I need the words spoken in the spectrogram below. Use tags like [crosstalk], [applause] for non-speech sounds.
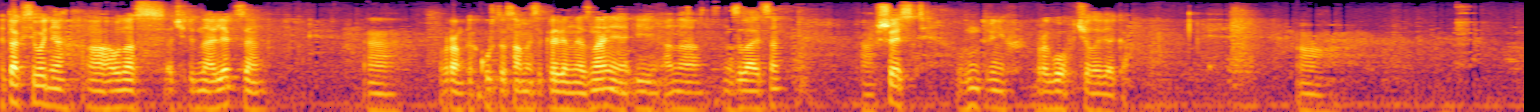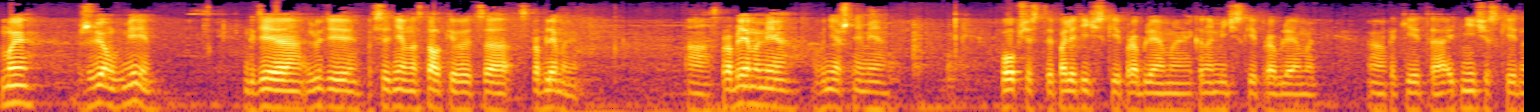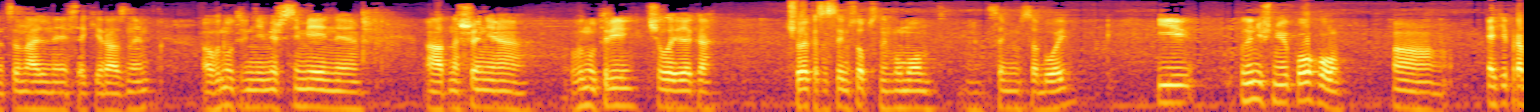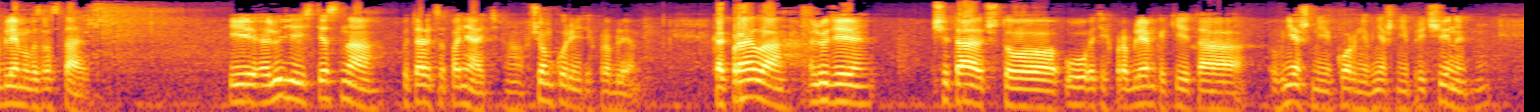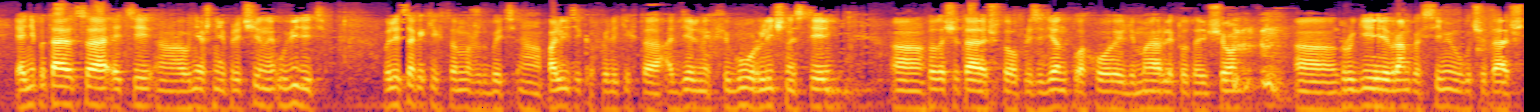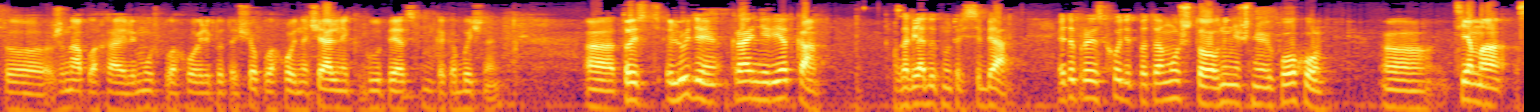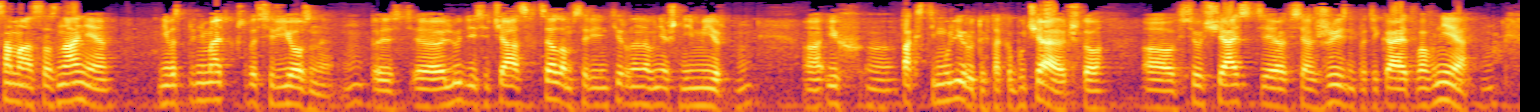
Итак, сегодня а, у нас очередная лекция а, в рамках курса «Самое сокровенное знание», и она называется а, «Шесть внутренних врагов человека». Мы живем в мире, где люди повседневно сталкиваются с проблемами. С проблемами внешними в обществе, политические проблемы, экономические проблемы – какие-то этнические, национальные, всякие разные, а внутренние межсемейные а отношения внутри человека, человека со своим собственным умом, самим собой. И в нынешнюю эпоху э, эти проблемы возрастают. И люди, естественно, пытаются понять, э, в чем корень этих проблем. Как правило, люди считают, что у этих проблем какие-то внешние корни, внешние причины, и они пытаются эти э, внешние причины увидеть в лице каких-то, может быть, э, политиков или каких-то отдельных фигур, личностей. Э, кто-то считает, что президент плохой или мэр, или кто-то еще. Другие в рамках семьи могут считать, что жена плохая или муж плохой, или кто-то еще плохой, начальник глупец, как обычно. То есть люди крайне редко заглядывают внутрь себя. Это происходит потому, что в нынешнюю эпоху э, тема самоосознания не воспринимается как что-то серьезное. То есть э, люди сейчас в целом сориентированы на внешний мир. Э, их э, так стимулируют, их так обучают, что э, все счастье, вся жизнь протекает вовне.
